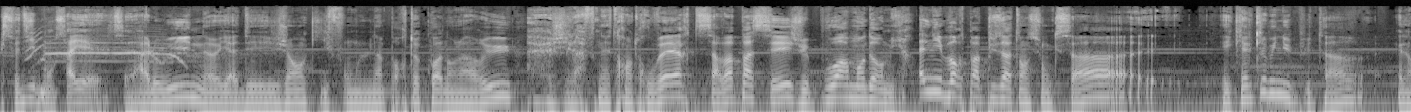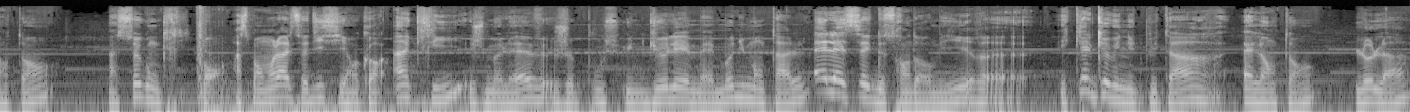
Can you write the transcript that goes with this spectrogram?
Elle se dit bon ça y est, c'est Halloween, il y a des gens qui font n'importe quoi dans la rue, euh, j'ai la fenêtre entrouverte, ça va passer, je vais pouvoir m'endormir. Elle n'y porte pas plus attention que ça, et quelques minutes plus tard, elle entend un second cri. Bon, à ce moment-là, elle se dit s'il y a encore un cri, je me lève, je pousse une gueulée mais monumentale. Elle essaye de se rendormir, euh, et quelques minutes plus tard, elle entend Lola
